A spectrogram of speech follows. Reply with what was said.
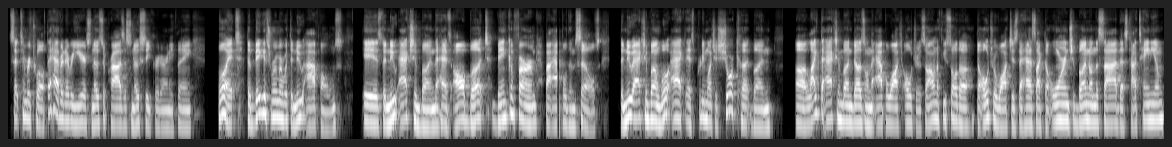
September 12th. They have it every year. It's no surprise. It's no secret or anything. But the biggest rumor with the new iPhones is the new action button that has all but been confirmed by Apple themselves. The new action button will act as pretty much a shortcut button, uh, like the action button does on the Apple Watch Ultra. So I don't know if you saw the the Ultra watches that has like the orange button on the side that's titanium,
